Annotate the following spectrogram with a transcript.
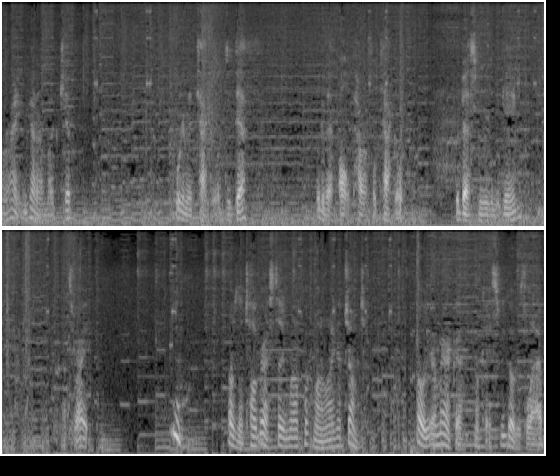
Alright, we got our Mudkip. We're gonna tackle it to death. Look at that all-powerful tackle. The best move in the game. That's right. Ooh, I was in the tall grass studying wild Pokemon when I got jumped. Oh, you're America. Okay, so we go to his lab.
